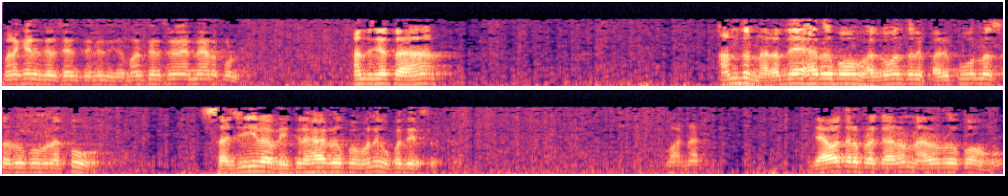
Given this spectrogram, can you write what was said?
మనకేది తెలుసు? అని తెలియదు కదా. మనకు తెలిసినవన్నీ అనుకుంటాం. అందుచేత అందు నరదేహ రూపం భగవంతుని పరిపూర్ణ స్వరూపమునకు సజీవ విగ్రహ రూపమని ఉపదేశం దేవతల ప్రకారం నర రూపం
